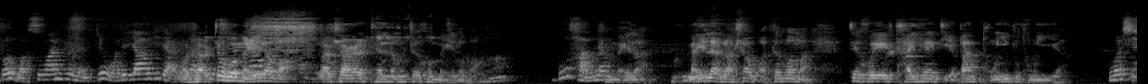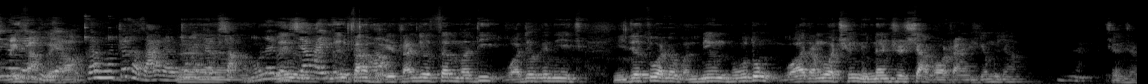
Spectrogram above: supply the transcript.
把我拴住了，这我这腰一点老仙儿，这回没了吧？老仙儿，天龙，这回没了吧？不疼了。是没了，没了。老仙儿，我这么问，这回开县结办同意不同意呀、我心里没没底，反悔啊刚说这可咋整？这还整赏过来了，没下没堆反悔，咱就这么地，我就给你，你就坐着稳定不动，我等我请你恁吃下高山，行不行？行行，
